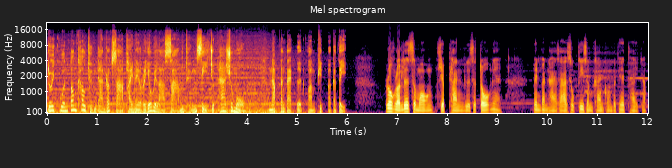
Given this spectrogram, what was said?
โดยควรต้องเข้าถึงการรักษาภายในระยะเวลา 3-4.5 ชั่วโมง นับตั้งแต่เกิดความผิดปกติ โรคหลอดเลือดสมองเฉียบพลันหรือสโตรกเนี่ยเป็นปัญหาสาธารณสุขที่สำคัญของประเทศไทยครับ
